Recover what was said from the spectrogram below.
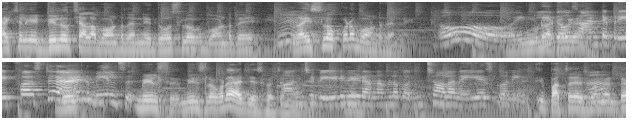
యాక్చువల్గా ఇడ్లీలోకి చాలా బాగుంటుందండి దోశలోకి బాగుంటుంది రైస్లోకి కూడా బాగుంటుందండి. ఓ ఇడ్లీ దోశ అంటే బ్రేక్ఫాస్ట్ అండ్ మీల్స్ మీల్స్ మీల్స్లో కూడా యాడ్ చేసుకోవచ్చు మంచి వేడి వేడి అన్నంలో కొంచెం అలా నెయ్యి వేసుకొని. ఈ పచ్చడి అంటే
